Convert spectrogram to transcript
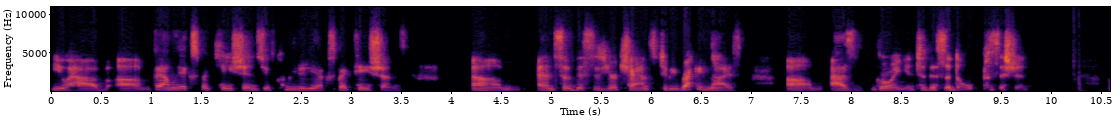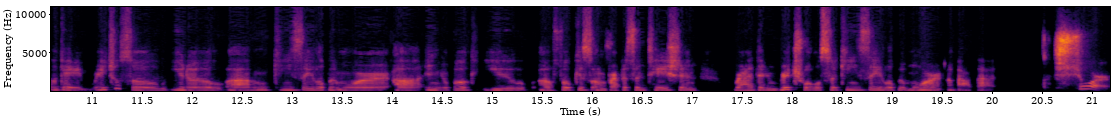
you have um, family expectations, you have community expectations. Um, and so this is your chance to be recognized um, as growing into this adult position. Okay, Rachel. So, you know, um, can you say a little bit more uh, in your book? You uh, focus on representation rather than ritual. So, can you say a little bit more about that? Sure.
